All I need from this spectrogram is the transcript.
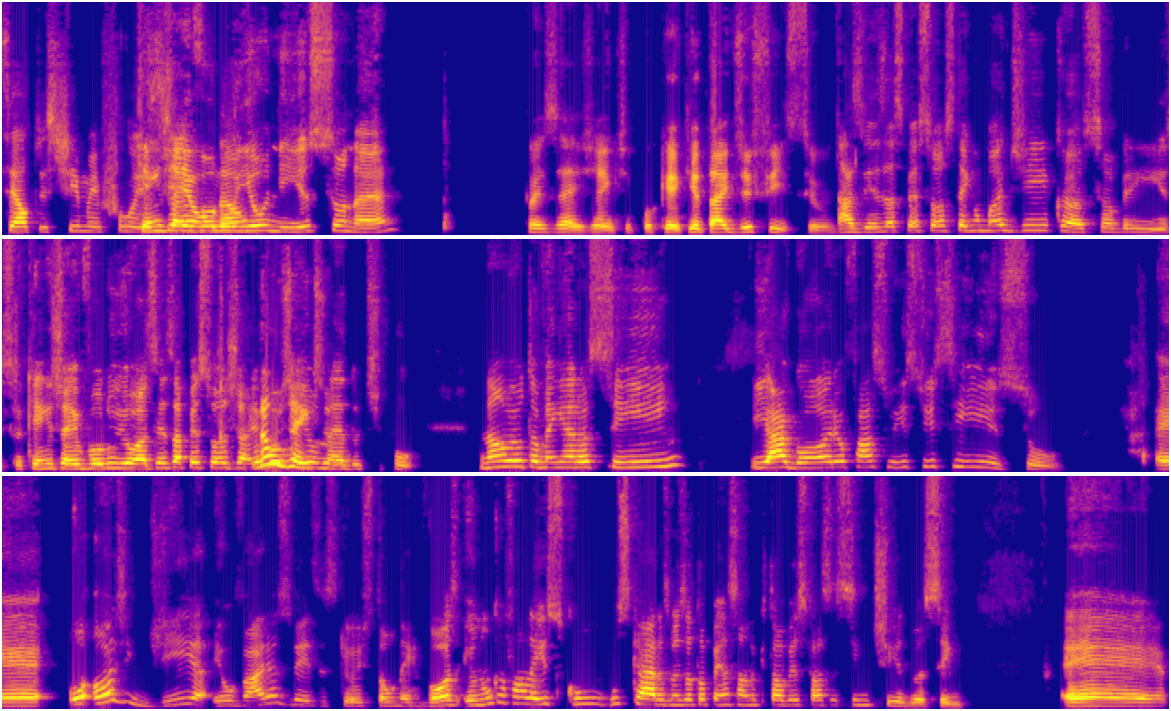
se a autoestima influencia Quem já ou não. evoluiu nisso, né? Pois é, gente, porque aqui tá difícil. Às vezes as pessoas têm uma dica sobre isso. Quem já evoluiu, às vezes a pessoa já Não, evoluiu, gente, né? Do tipo, não, eu também era assim, e agora eu faço isso, isso e isso. É, ho- hoje em dia, eu várias vezes que eu estou nervosa, eu nunca falei isso com os caras, mas eu tô pensando que talvez faça sentido, assim. É,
